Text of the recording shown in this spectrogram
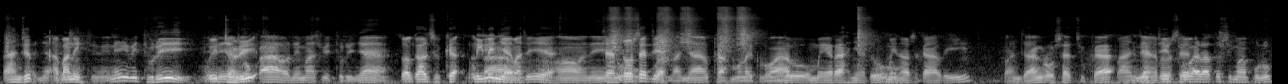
lanjut Banyak apa ini. nih Ini widuri. Ini Widuri. yang lokal nih mas widurinya. lokal juga lilin ya maksudnya ya Oh ini. dan tuh roset ya Warnanya udah mulai keluar. tuh merahnya tuh minor sekali Panjang roset juga. Panjang ini roset. di 250.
